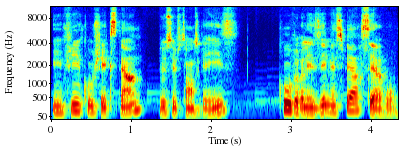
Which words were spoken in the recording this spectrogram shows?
une fine couche externe de substance grise couvre les hémisphères cérébraux.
